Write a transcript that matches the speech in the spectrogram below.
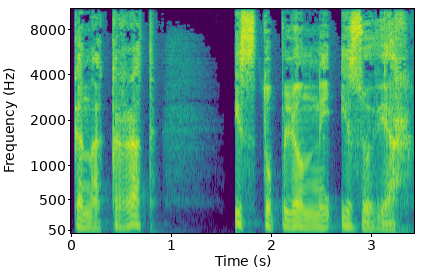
конократ, иступленный изувер.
